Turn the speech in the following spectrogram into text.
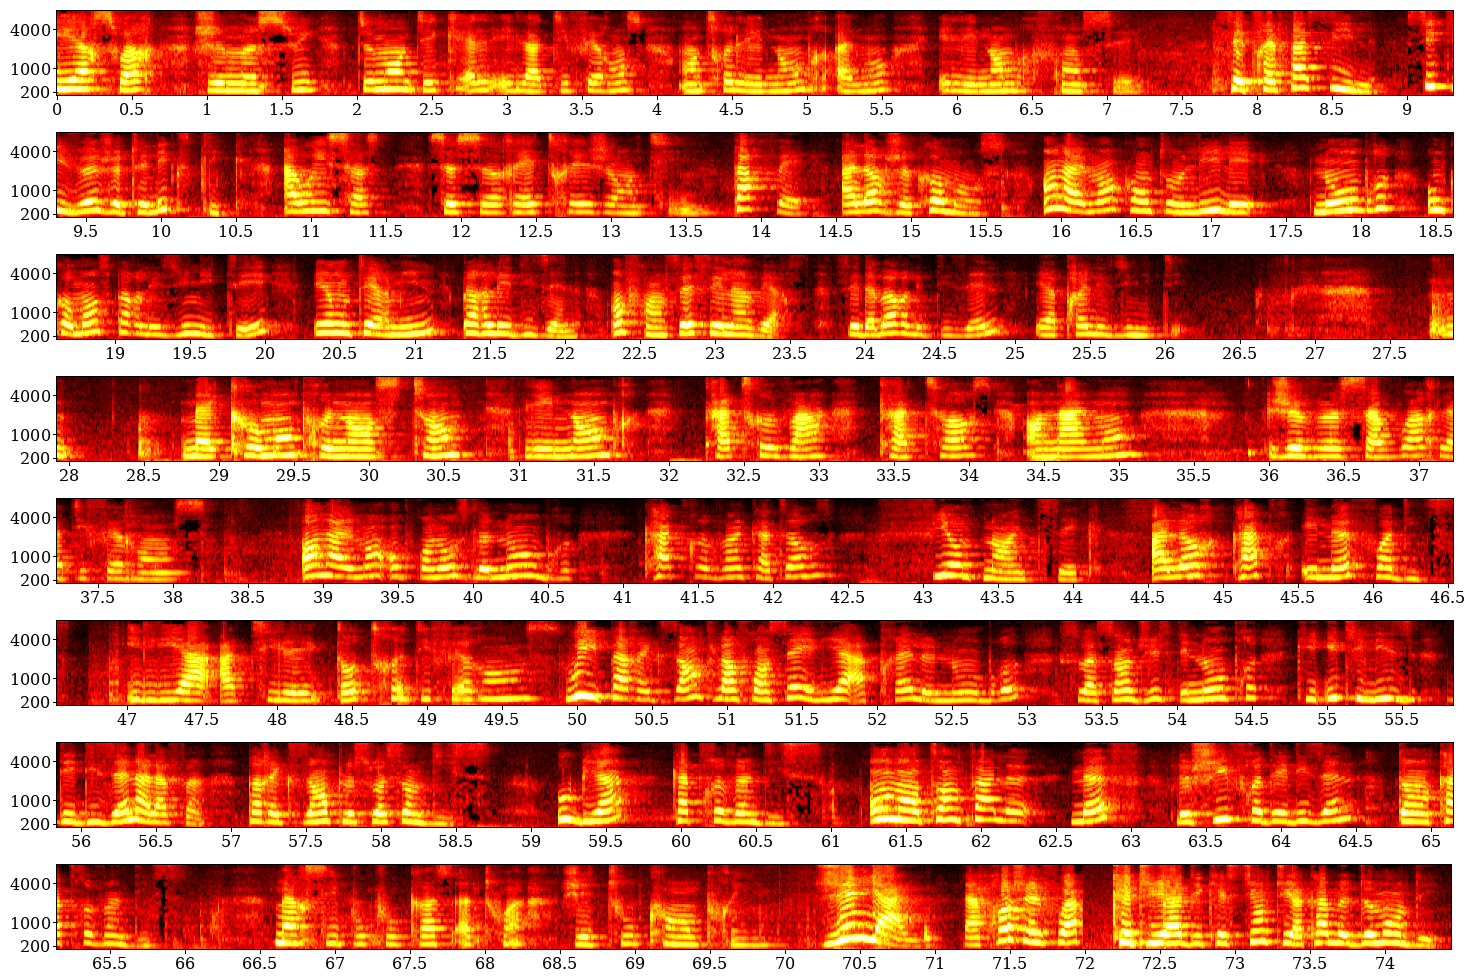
Hier soir, je me suis demandé quelle est la différence entre les nombres allemands et les nombres français. C'est très facile. Si tu veux, je te l'explique. Ah oui, ça, ce serait très gentil. Parfait. Alors je commence. En allemand, quand on lit les nombres, on commence par les unités et on termine par les dizaines. En français, c'est l'inverse. C'est d'abord les dizaines et après les unités. Mais comment prononce-t-on les nombres 94 en allemand? Je veux savoir la différence. En allemand, on prononce le nombre 94 94. Alors 4 et 9 fois 10. Il y a a-t-il d'autres différences? Oui, par exemple, en français, il y a après le nombre 60 juste des nombres qui utilisent des dizaines à la fin. Par exemple, 70 ou bien 90. On n'entend pas le 9, le chiffre des dizaines, dans 90. Merci beaucoup, grâce à toi, j'ai tout compris. Génial La prochaine fois que tu as des questions, tu as qu'à me demander.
